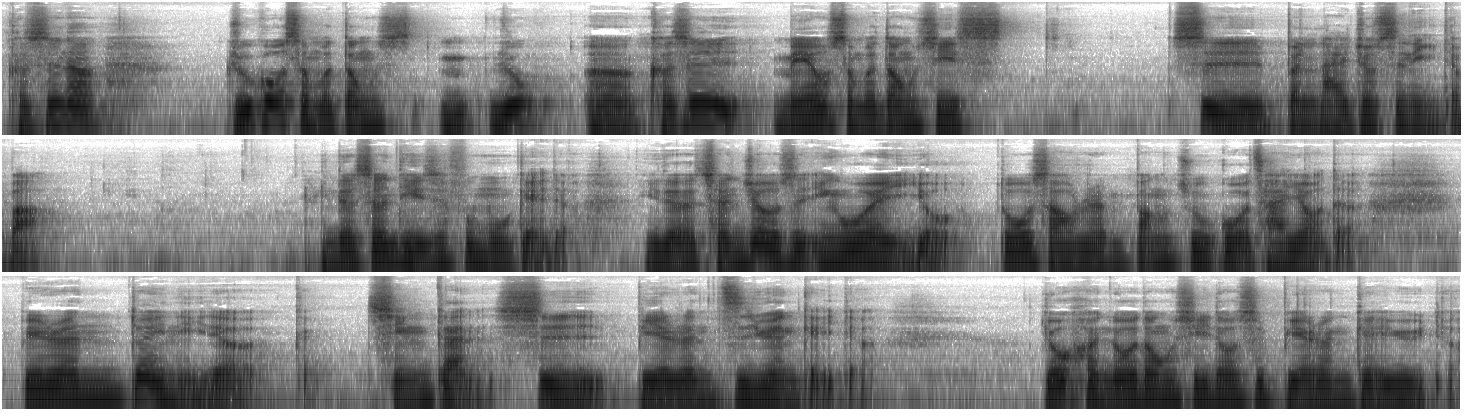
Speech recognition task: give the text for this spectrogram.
可是呢，如果什么东西，嗯，如呃，可是没有什么东西是是本来就是你的吧？你的身体是父母给的，你的成就是因为有。多少人帮助过才有的？别人对你的情感是别人自愿给的，有很多东西都是别人给予的。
